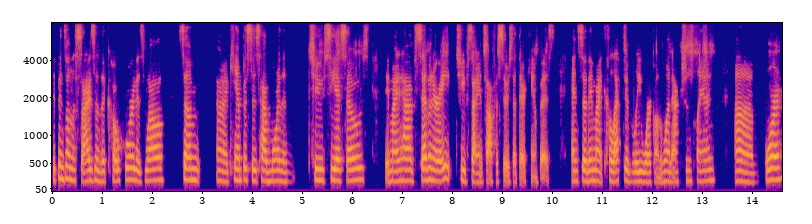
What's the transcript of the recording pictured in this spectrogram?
depends on the size of the cohort as well. Some uh, campuses have more than two CSOs. They might have seven or eight chief science officers at their campus. And so they might collectively work on one action plan, um, or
